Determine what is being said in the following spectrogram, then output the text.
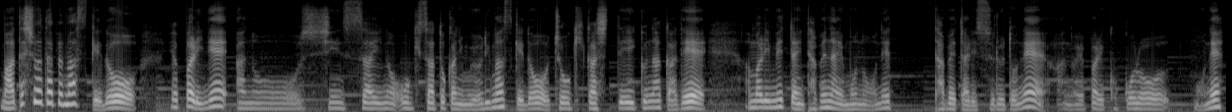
まあ、私は食べますけどやっぱりね、あの震災の大きさとかにもよりますけど長期化していく中でああまりめったに食べないものをね食べたりするとねあのやっぱり心もね、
